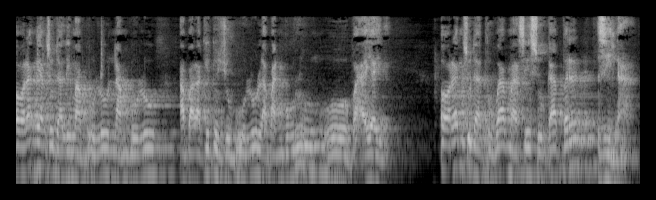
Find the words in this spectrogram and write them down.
Orang yang sudah 50, 60 Apalagi 70, 80 Oh bahaya ini Orang sudah tua masih suka berzina.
